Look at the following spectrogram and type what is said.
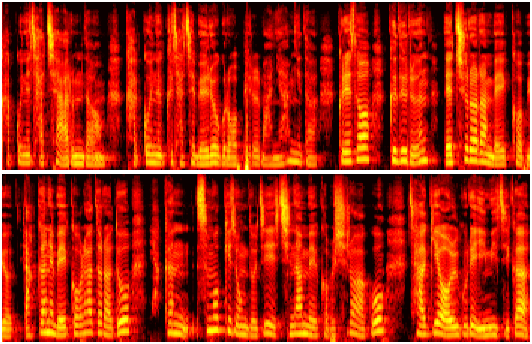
갖고 있는 자체 아름다움, 갖고 있는 그 자체 매력으로 어필을 많이 합니다. 그래서 그들은 내추럴한 메이크업이요. 약간의 메이크업을 하더라도 약간 smoky 정도지 진한 메이크업을 싫어하고 자기의 얼굴의 이미지가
